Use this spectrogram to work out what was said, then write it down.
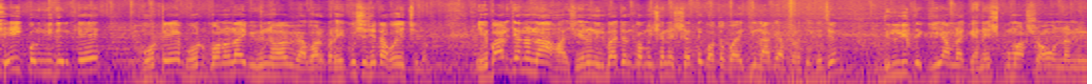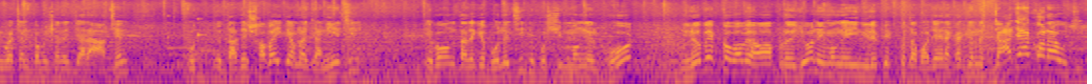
সেই কর্মীদেরকে ভোটে ভোট গণনায় বিভিন্নভাবে ব্যবহার করা। একুশে সেটা হয়েছিল। এবার যেন না হয়, সেজন্য নির্বাচন কমিশনের সাথে গত কয়েকদিন আগে আপনারা দেখেছেন, দিল্লিতে গিয়ে আমরা জ্ঞানেশ কুমার সহ অন্যান্য নির্বাচন কমিশনের যারা আছেন তাদের সবাইকে আমরা জানিয়েছি এবং তাদেরকে বলেছি যে পশ্চিমবঙ্গের ভোট নিরপেক্ষভাবে হওয়া প্রয়োজন এবং এই নিরপেক্ষতা বজায় রাখার জন্য যা যা করা উচিত।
